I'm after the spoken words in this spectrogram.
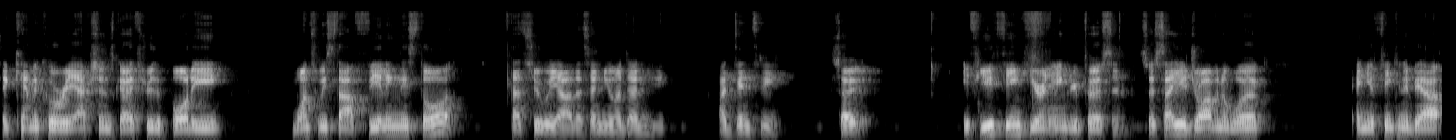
the chemical reactions go through the body. Once we start feeling this thought, that's who we are. That's our new identity. Identity. So if you think you're an angry person, so say you're driving to work and you're thinking about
